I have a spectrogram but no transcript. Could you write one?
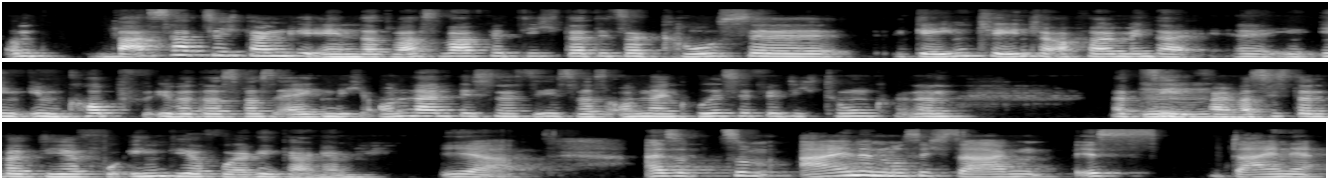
Und was hat sich dann geändert? Was war für dich da dieser große Game Changer, auch vor allem in der, äh, im, im Kopf über das, was eigentlich Online-Business ist, was Online-Kurse für dich tun können? Erzähl mhm. mal, was ist dann bei dir, in dir vorgegangen? Ja, also zum einen muss ich sagen, ist deine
